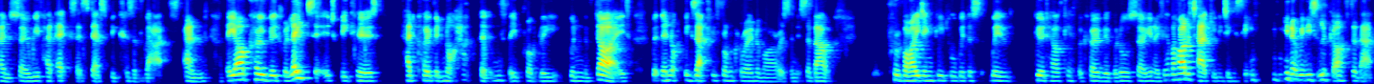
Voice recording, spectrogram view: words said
And so we've had excess deaths because of that. And they are COVID related because had COVID not happened, they probably wouldn't have died. But they're not exactly from coronavirus. And it's about providing people with this with good healthcare for COVID, but also, you know, if you have a heart attack, you need to be seen. you know, we need to look after that.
